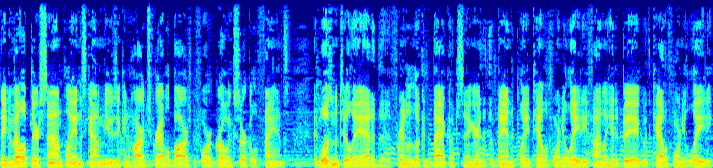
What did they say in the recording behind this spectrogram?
They developed their sound playing this kind of music in hard scrabble bars before a growing circle of fans. It wasn't until they added the friendly looking backup singer that the band that played California Lady finally hit it big with California Lady.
